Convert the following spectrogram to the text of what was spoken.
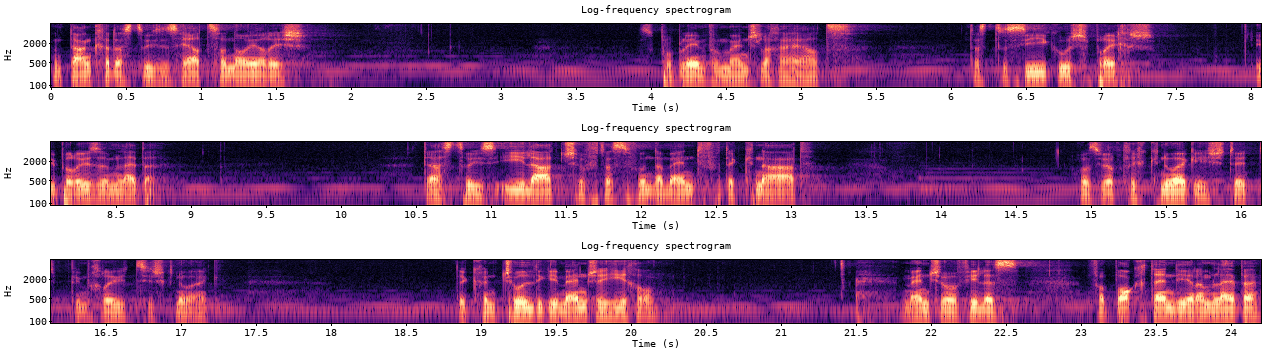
Und danke, dass du unser Herz erneuerst. Das Problem vom menschlichen Herz dass du Sieg aussprichst über unserem Leben. Dass du uns einladest auf das Fundament der Gnade, wo es wirklich genug ist. Dort beim Kreuz ist genug. Dort können schuldige Menschen hinkommen. Menschen, die vieles verbockt haben in ihrem Leben.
